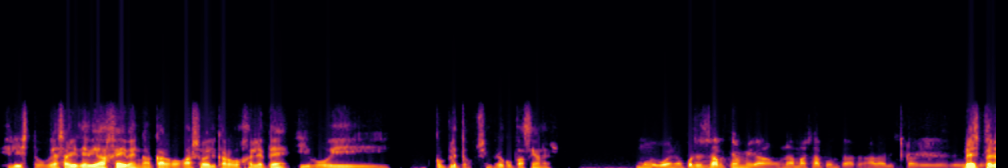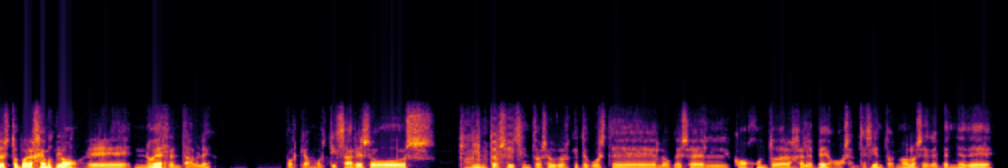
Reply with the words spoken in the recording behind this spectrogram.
Y listo. Voy a salir de viaje y venga, cargo gasoil, cargo GLP y voy completo, sin preocupaciones. Muy bueno. Pues esa opción, mira, una más a apuntar a la lista de. de ¿Ves? Pero esto, por ejemplo, eh, no es rentable. Porque amortizar esos 500, 600 euros que te cueste lo que es el conjunto del GLP, o 700, no lo sé, depende de,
